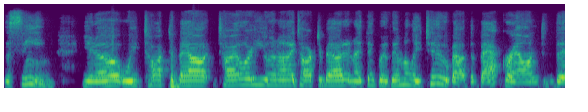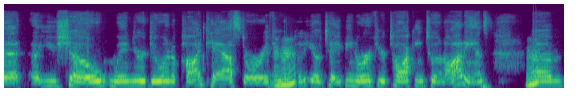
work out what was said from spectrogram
the scene? You know, we talked about Tyler, you and I talked about it, and I think with Emily too about the background that uh, you show when you're doing a podcast, or if mm-hmm. you're videotaping, or if you're talking to an audience. Mm-hmm. Um,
